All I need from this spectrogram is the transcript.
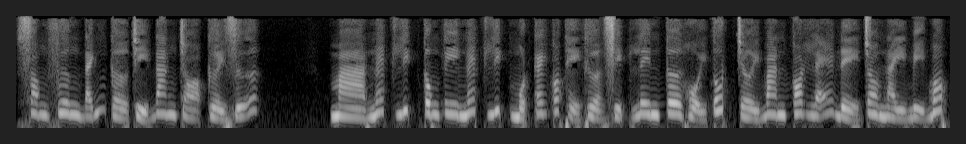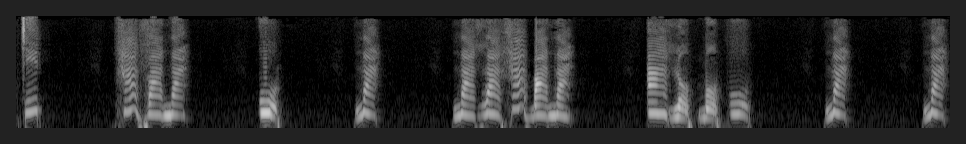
Song phương đánh cờ chỉ đang trò cười giữa. Mà Netflix, công ty Netflix một cách có thể thừa dịp lên cơ hội tốt trời ban có lẽ để cho này bị bóp chết. Havana. U. Na. Na la Havana. A lột bột U. Na. Na.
